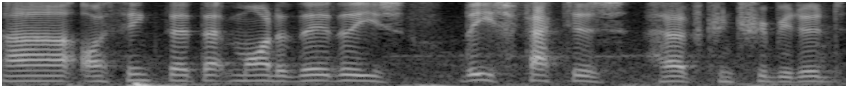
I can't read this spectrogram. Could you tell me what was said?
Uh, I think that that might have these these factors have contributed,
